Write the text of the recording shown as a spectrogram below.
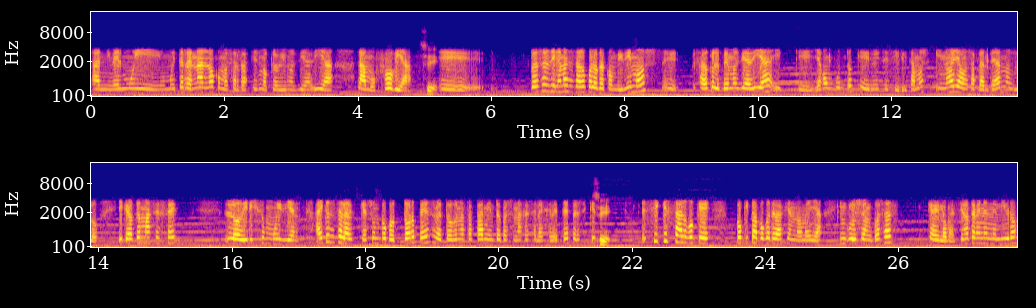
a nivel muy muy terrenal, ¿no? Como es el racismo que lo vivimos día a día, la homofobia, Sí. eh, todos esos dilemas es algo con lo que convivimos, eh, es algo que vemos día a día y que llega un punto que lo insensibilizamos y no llegamos a planteárnoslo. Y creo que Mass Effect lo dirige muy bien. Hay cosas en las que es un poco torpe, sobre todo en el tratamiento de personajes LGBT, pero sí que Sí, sí que es algo que poquito a poco te va haciendo mella, incluso en cosas que lo menciono también en el libro,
